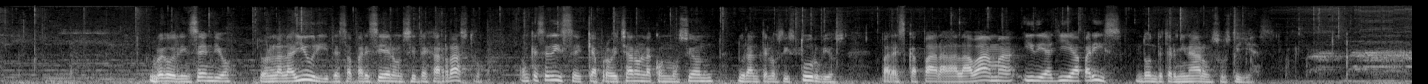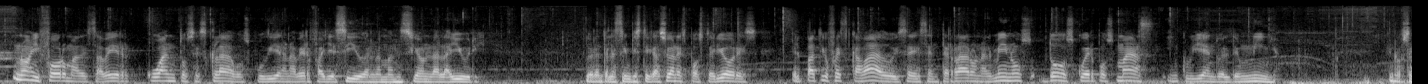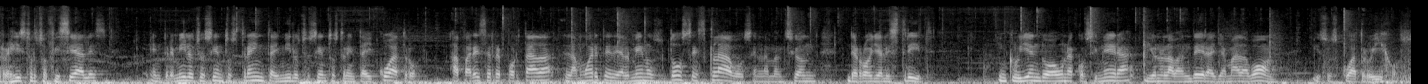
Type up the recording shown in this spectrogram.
Luego del incendio, los Lalayuri desaparecieron sin dejar rastro, aunque se dice que aprovecharon la conmoción durante los disturbios para escapar a Alabama y de allí a París, donde terminaron sus días. No hay forma de saber cuántos esclavos pudieran haber fallecido en la mansión Lalayuri. Durante las investigaciones posteriores, el patio fue excavado y se desenterraron al menos dos cuerpos más, incluyendo el de un niño. En los registros oficiales, entre 1830 y 1834, aparece reportada la muerte de al menos dos esclavos en la mansión de Royal Street, incluyendo a una cocinera y una lavandera llamada Bond y sus cuatro hijos.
